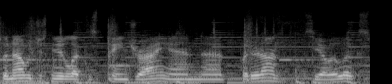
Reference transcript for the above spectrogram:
So now we just need to let this paint dry and uh, put it on, see how it looks.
